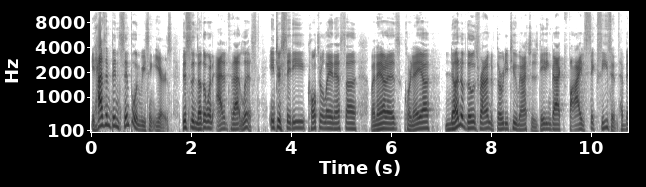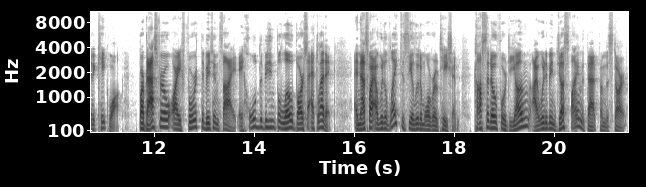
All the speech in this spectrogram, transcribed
It hasn't been simple in recent years. This is another one added to that list. Intercity, Cultural Leonesa, Linares, Cornellà, None of those round of 32 matches dating back five, six seasons have been a cakewalk. Barbastro are a fourth division side, a whole division below Barca Athletic. And that's why I would have liked to see a little more rotation. Casadó for De Jong, I would have been just fine with that from the start.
